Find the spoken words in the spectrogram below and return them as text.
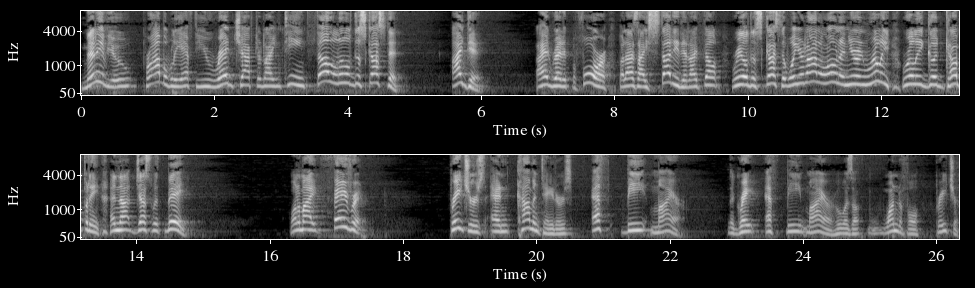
Many of you, probably after you read chapter 19, felt a little disgusted. I did. I had read it before, but as I studied it, I felt real disgusted. Well, you're not alone and you're in really, really good company and not just with me. One of my favorite preachers and commentators, F.B. Meyer, the great F.B. Meyer, who was a wonderful preacher.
